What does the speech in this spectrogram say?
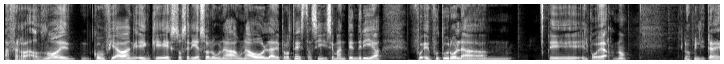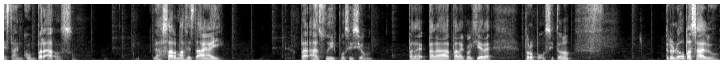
aferrados, ¿no? Eh, confiaban en que esto sería solo una, una ola de protestas y se mantendría en futuro la, mm, eh, el poder, ¿no? Los militares estaban comprados. Las armas estaban ahí, a su disposición, para, cualquier propósito, ¿no? Pero luego pasa algo.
